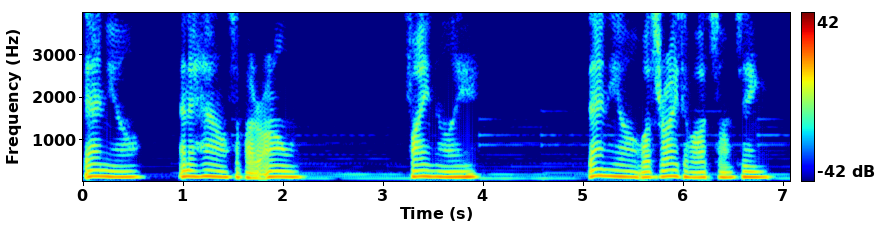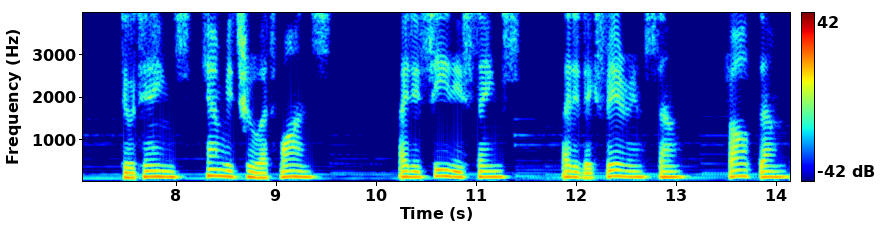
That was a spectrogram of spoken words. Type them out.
Daniel, and a house of our own. Finally, Daniel was right about something. Two things can be true at once. I did see these things, I did experience them, felt them,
